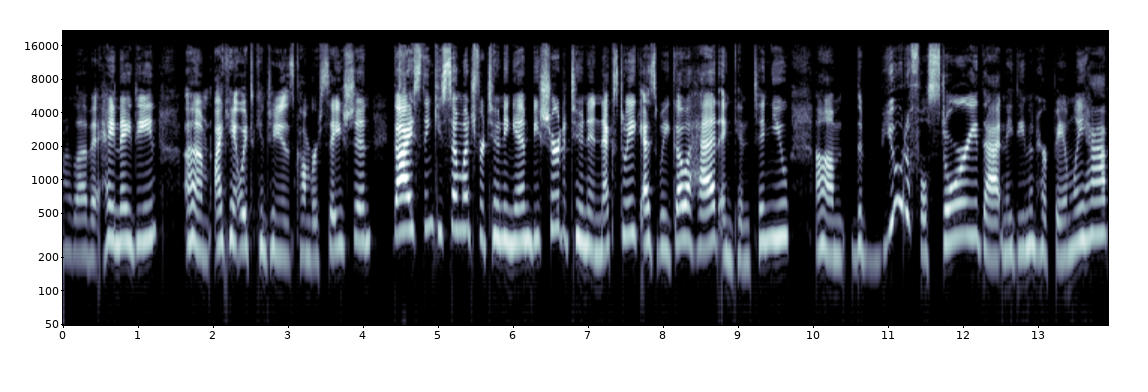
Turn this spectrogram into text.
I love it. Hey, Nadine, um, I can't wait to continue this conversation. Guys, thank you so much for tuning in. Be sure to tune in next week as we go ahead and continue um, the beautiful story that Nadine and her family have.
